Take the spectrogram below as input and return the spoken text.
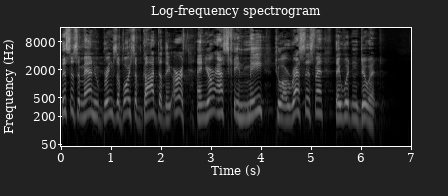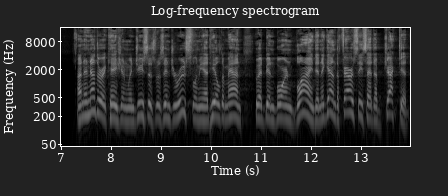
This is a man who brings the voice of God to the earth. And you're asking me to arrest this man? They wouldn't do it. On another occasion, when Jesus was in Jerusalem, he had healed a man who had been born blind. And again, the Pharisees had objected.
